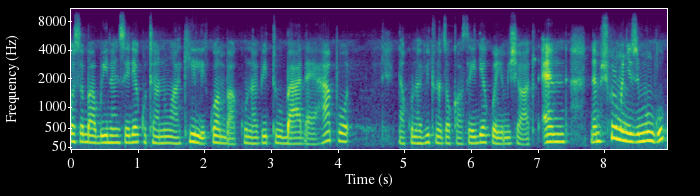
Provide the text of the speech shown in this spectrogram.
kwa sababu inanisaidia kutanua akili kwamba kuna vitu baada ya hapo na kuna vitu unaweza ukawasaidia kuelimisha watu. And namshukuru Mwenyezi Mungu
